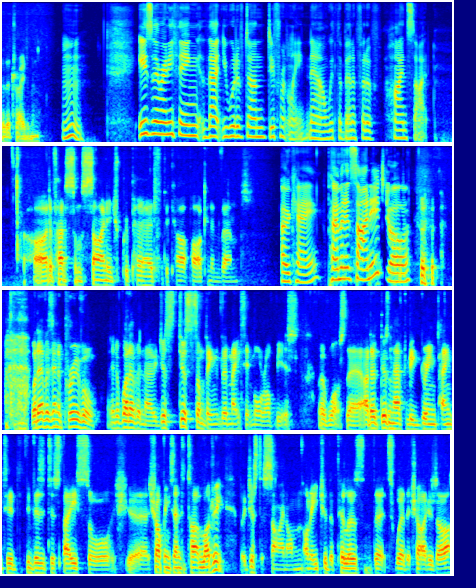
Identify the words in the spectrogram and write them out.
for the tradesmen. Mm. Is there anything that you would have done differently now with the benefit of hindsight? I'd have had some signage prepared for the car park in advance. Okay, permanent signage or whatever's in approval, whatever. No, just just something that makes it more obvious of what's there. it doesn't have to be green painted visitor space or uh, shopping centre type logic, but just a sign on on each of the pillars that's where the charges are,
